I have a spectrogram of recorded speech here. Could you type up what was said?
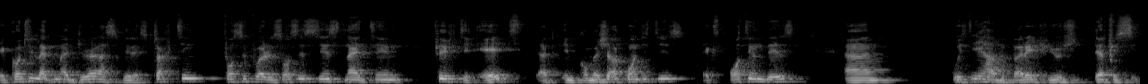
a country like Nigeria has been extracting fossil fuel resources since 1958 in commercial quantities, exporting this, and we still have a very huge deficit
